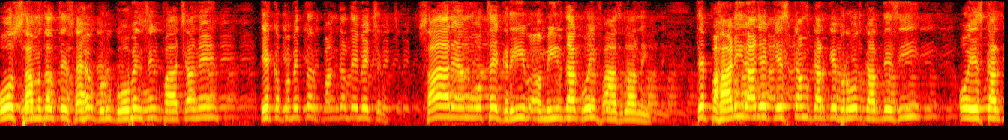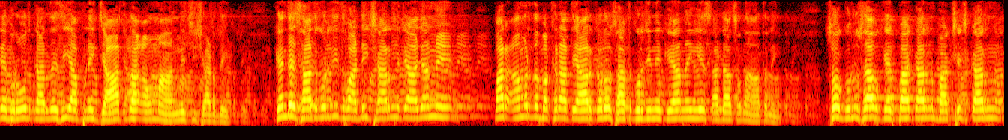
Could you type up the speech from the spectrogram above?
ਉਹ ਸਮਤਲ ਤੇ ਸਾਹਿਬ ਗੁਰੂ ਗੋਬਿੰਦ ਸਿੰਘ ਪਾਤਸ਼ਾਹ ਨੇ ਇੱਕ ਪਵਿੱਤਰ ਪੰਗਤ ਦੇ ਵਿੱਚ ਸਾਰਿਆਂ ਨੂੰ ਉੱਥੇ ਗਰੀਬ ਅਮੀਰ ਦਾ ਕੋਈ ਫਾਸਲਾ ਨਹੀਂ। ਤੇ ਪਹਾੜੀ ਰਾਜੇ ਕਿਸ ਕੰਮ ਕਰਕੇ ਵਿਰੋਧ ਕਰਦੇ ਸੀ? ਉਹ ਇਸ ਕਰਕੇ ਵਿਰੋਧ ਕਰਦੇ ਸੀ, ਆਪਣੀ ਜਾਤ ਦਾ ਅਵਮਾਨ ਨਹੀਂ ਸੀ ਛੱਡਦੇ। ਕਹਿੰਦੇ, ਸਤਿਗੁਰੂ ਜੀ, ਤੁਹਾਡੀ ਸ਼ਰਨ ਚ ਆ ਜਾਂਦੇ ਪਰ ਅੰਮ੍ਰਿਤ ਵੱਖਰਾ ਤਿਆਰ ਕਰੋ। ਸਤਿਗੁਰੂ ਜੀ ਨੇ ਕਿਹਾ, ਨਹੀਂ, ਇਹ ਸਾਡਾ ਸਿਧਾਂਤ ਨਹੀਂ। ਸੋ ਗੁਰੂ ਸਾਹਿਬ ਕਿਰਪਾ ਕਰਨ, ਬਖਸ਼ਿਸ਼ ਕਰਨ,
